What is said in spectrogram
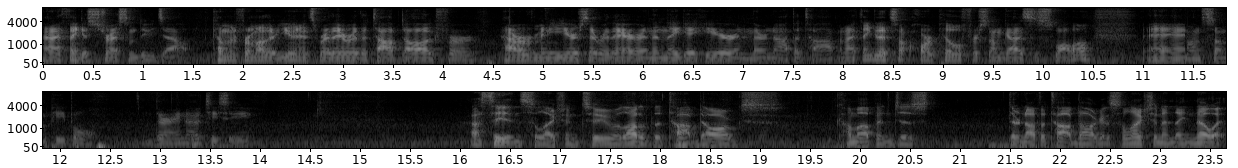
and I think it stressed some dudes out coming from other units where they were the top dog for however many years they were there, and then they get here and they're not the top. And I think that's a hard pill for some guys to swallow, and on some people during OTC. I see it in selection too. A lot of the top dogs come up and just they're not the top dog at selection and they know it.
